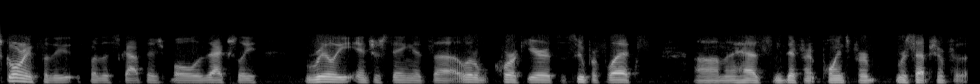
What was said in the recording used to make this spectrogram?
scoring for the for the Scott Fish Bowl is actually really interesting. It's uh, a little quirkier. It's a super flex, um, and it has some different points per reception for the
